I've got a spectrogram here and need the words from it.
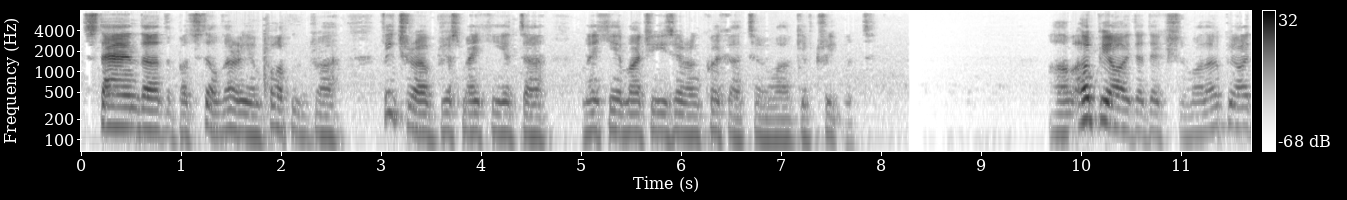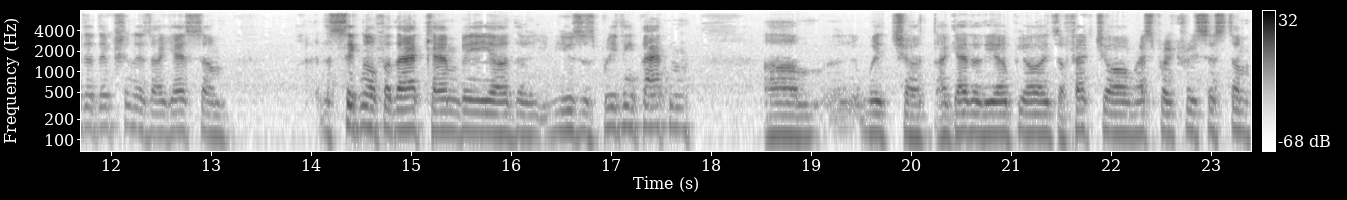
standard but still very important uh, feature of just making it uh, making it much easier and quicker to uh, give treatment. Um, opioid addiction. Well, opioid addiction is, I guess, um, the signal for that can be uh, the user's breathing pattern, um, which uh, I gather the opioids affect your respiratory system.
